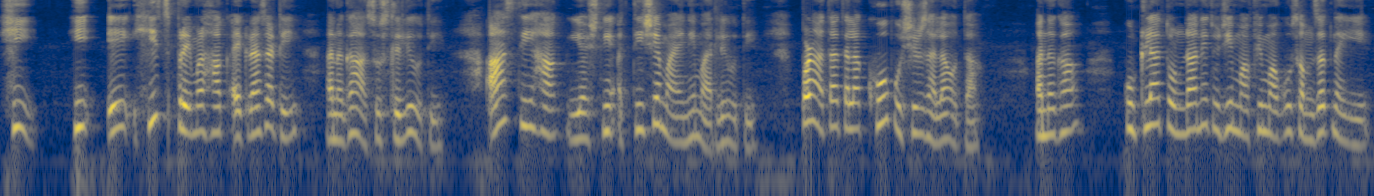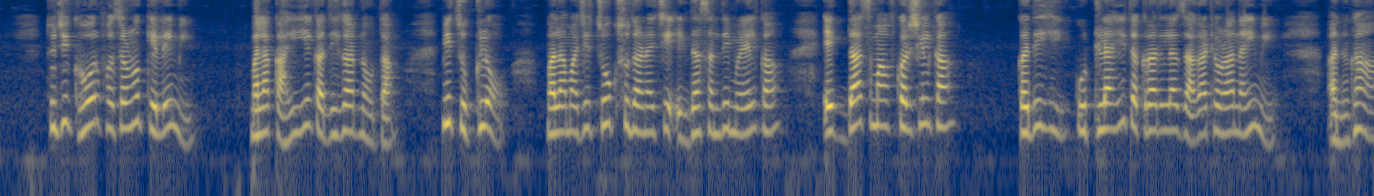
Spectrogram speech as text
ही ही ए हीच प्रेमळ हाक ऐकण्यासाठी अनघा आसुसलेली होती. आज ती हाक यशनी अतिशय मायेने मारली होती पण आता त्याला खूप उशीर झाला होता. अनघा कुठल्या तोंडाने तुझी माफी मागू समजत नाही आहे तुझी घोर फसवणूक केली मी. मला काही एक अधिकार नव्हता. मी चुकलो. मला माझी चूक सुधारण्याची एकदा संधी मिळेल का? एकदाच माफ करशील का? कधीही कुठल्याही तक्रारीला जागा ठेवणार नाही मी. अनघा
